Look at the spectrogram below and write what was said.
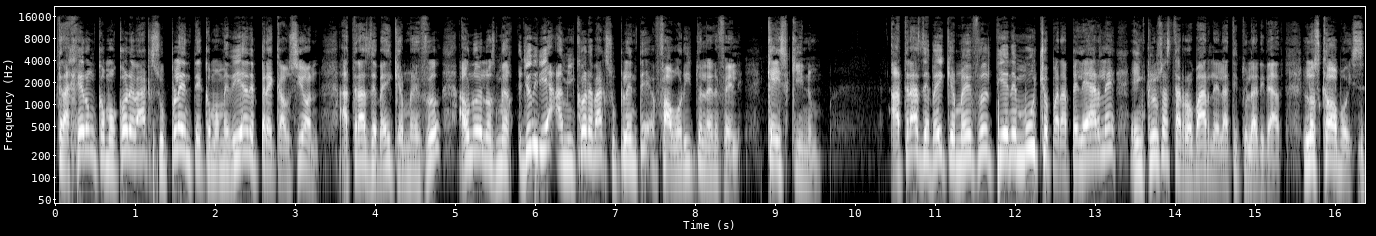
trajeron como coreback suplente, como medida de precaución, atrás de Baker Mayfield, a uno de los yo diría a mi coreback suplente favorito en la NFL, Case Keenum. Atrás de Baker Mayfield tiene mucho para pelearle e incluso hasta robarle la titularidad. Los Cowboys,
